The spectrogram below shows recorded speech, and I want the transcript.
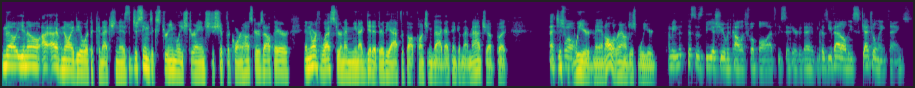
No, you know, I, I have no idea what the connection is. It just seems extremely strange to ship the Cornhuskers out there. And Northwestern, I mean, I get it. They're the afterthought punching bag, I think, in that matchup, but that's just Well- weird, man. All around, just weird. I mean, this is the issue with college football as we sit here today because you've had all these scheduling things,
